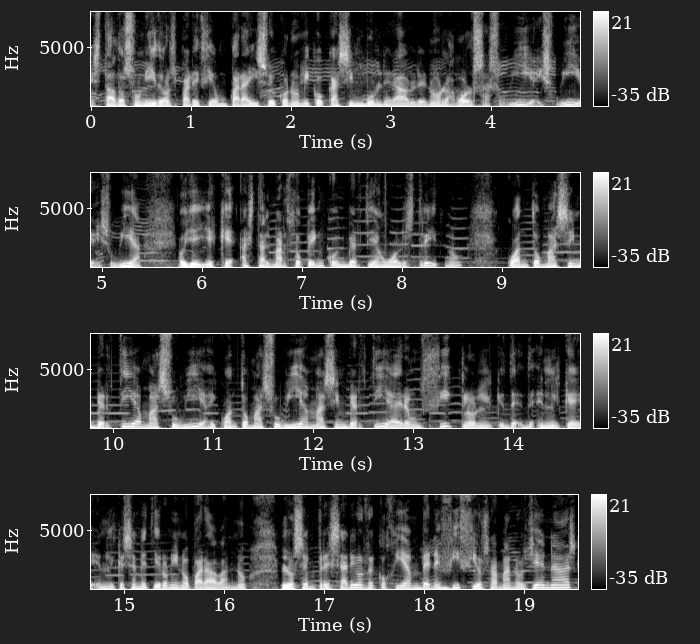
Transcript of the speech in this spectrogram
Estados Unidos parecía un paraíso económico casi invulnerable, ¿no? La bolsa subía y subía y subía. Oye, y es que hasta el marzo penco invertía en Wall Street, ¿no? Cuanto más se invertía, más subía, y cuanto más subía, más invertía. Era un ciclo en el que, de- en el que, en el que se metieron y no paraban, ¿no? Los empresarios recogían beneficios a manos llenas,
